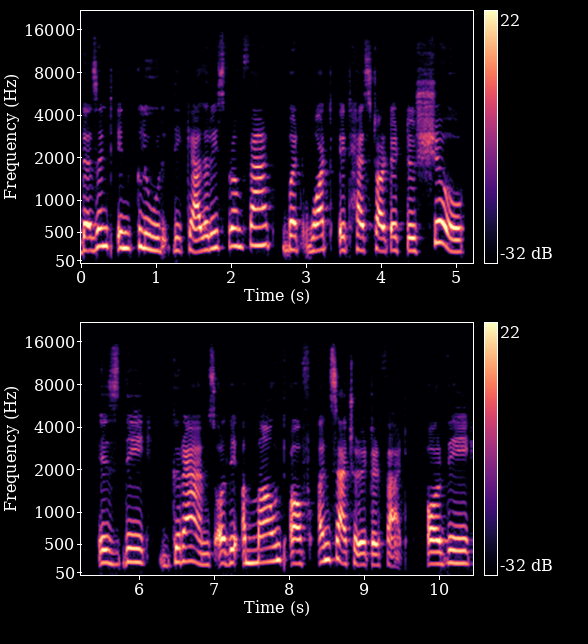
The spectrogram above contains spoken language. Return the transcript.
doesn't include the calories from fat, but what it has started to show is the grams or the amount of unsaturated fat or the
